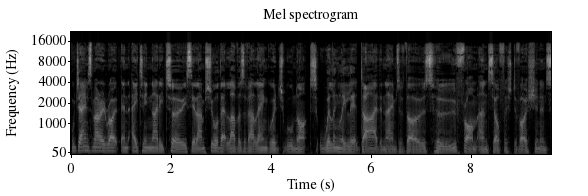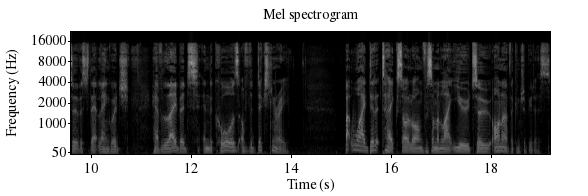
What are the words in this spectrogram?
Well, James Murray wrote in 1892, he said, I'm sure that lovers of our language will not willingly let die the names of those who, from unselfish devotion and service to that language, have laboured in the cause of the dictionary. But why did it take so long for someone like you to honour the contributors?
